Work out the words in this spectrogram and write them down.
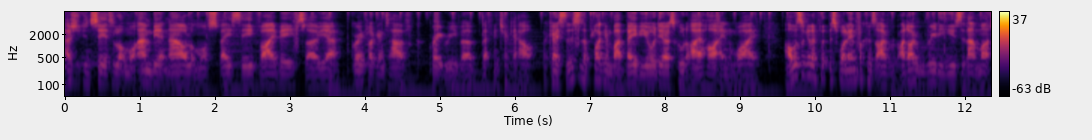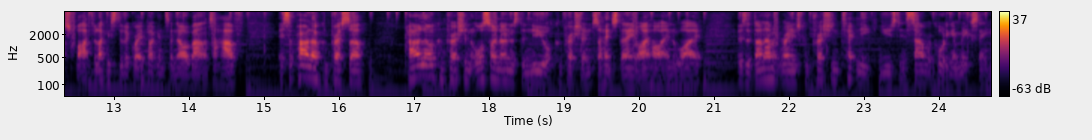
As you can see, it's a lot more ambient now, a lot more spacey, vibey. So yeah, great plugin to have, great reverb. Definitely check it out. Okay, so this is a plugin by Baby Audio. It's called iHeartNY. I wasn't going to put this one in because I, I don't really use it that much, but I feel like it's still a great plugin to know about and to have. It's a parallel compressor. Parallel compression, also known as the New York compression, so hence the name iHeart NY, is a dynamic range compression technique used in sound recording and mixing.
